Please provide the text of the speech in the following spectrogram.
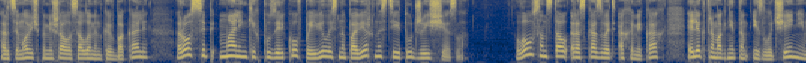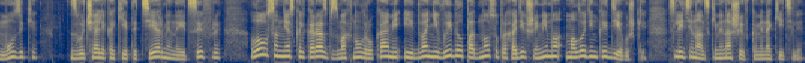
Арцемович помешала соломинкой в бокале. Россыпь маленьких пузырьков появилась на поверхности и тут же исчезла. Лоусон стал рассказывать о хомяках, электромагнитном излучении, музыке. Звучали какие-то термины и цифры. Лоусон несколько раз взмахнул руками и едва не выбил под носу проходившей мимо молоденькой девушки с лейтенантскими нашивками на кителе.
